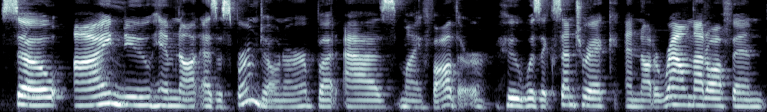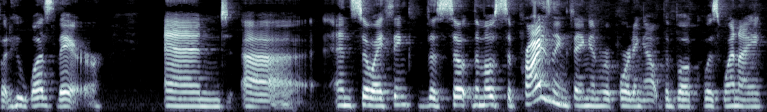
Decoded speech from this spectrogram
so i knew him not as a sperm donor but as my father who was eccentric and not around that often but who was there and uh, and so I think the so the most surprising thing in reporting out the book was when I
